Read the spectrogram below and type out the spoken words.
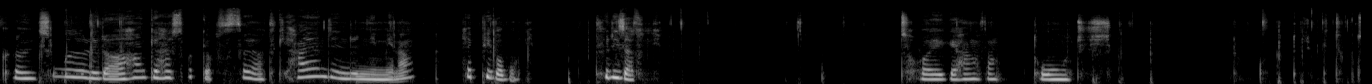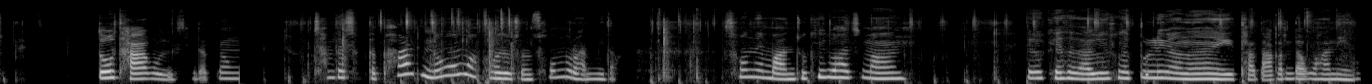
그런 친구들이라 함께 할 수밖에 없었어요. 특히 하얀 진주님이랑 해피거북님, 트리자수님. 저에게 항상 도움을 주시고, 이런 것도 이렇게 척척. 또다 하고 있습니다. 뿅. 참다 참다 팔이 너무 아파가지고 전 손으로 합니다. 손에 뭐안 좋기도 하지만, 이렇게 해서 나중에 손에 뿔리면은 이게 다 나간다고 하네요.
